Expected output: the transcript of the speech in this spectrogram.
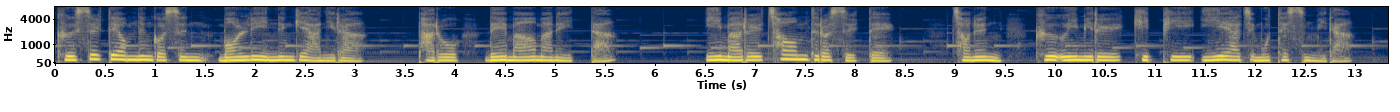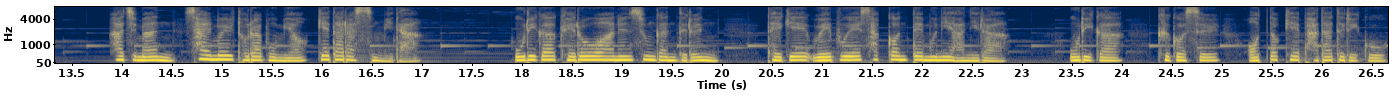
그 쓸데없는 것은 멀리 있는 게 아니라 바로 내 마음 안에 있다. 이 말을 처음 들었을 때 저는 그 의미를 깊이 이해하지 못했습니다. 하지만 삶을 돌아보며 깨달았습니다. 우리가 괴로워하는 순간들은 대개 외부의 사건 때문이 아니라 우리가 그것을 어떻게 받아들이고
